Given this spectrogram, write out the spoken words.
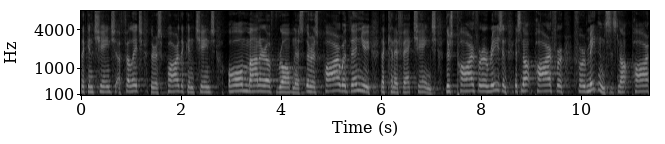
that can change a village. There is power that can change all manner of wrongness. There is power within you that can affect change. There's power for a reason. It's not power for, for meetings, it's not power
